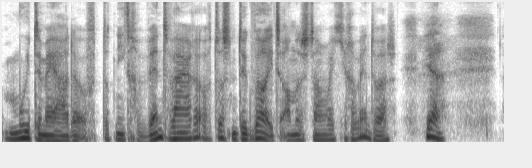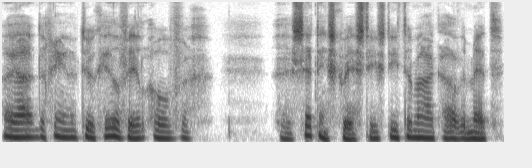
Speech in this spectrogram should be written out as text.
moeite mee hadden of dat niet gewend waren. Of het was natuurlijk wel iets anders dan wat je gewend was. Ja, nou ja, er ging natuurlijk heel veel over eh, settingskwesties die te maken hadden met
